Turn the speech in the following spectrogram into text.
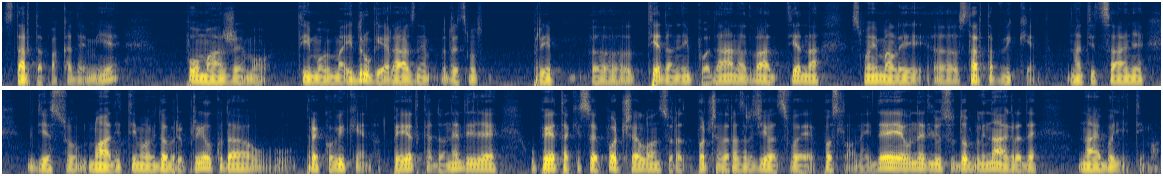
Startup Akademije pomažemo timovima i druge razne, recimo prije uh, tjedan i po dana, dva tjedna smo imali uh, Startup Weekend, natjecanje gdje su mladi timovi dobri priliku da u, preko vikenda, od petka do nedjelje, u petak je sve počelo, oni su raz, počeli razrađivati svoje poslovne ideje, u nedjelju su dobili nagrade najbolji timovi.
